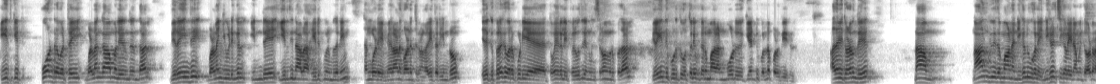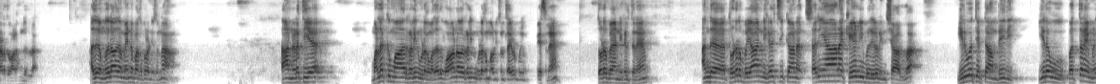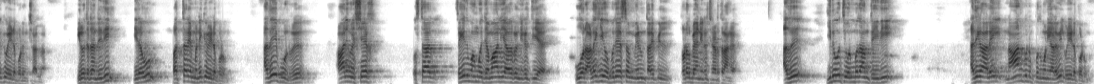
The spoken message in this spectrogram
ஈத் கிட் போன்றவற்றை வழங்காமல் இருந்திருந்தால் விரைந்து வழங்கிவிடுங்கள். இன்றே இறுதி நாளாக இருக்கும் என்பதனையும் தங்களுடைய மேலான கவனத்திற்கு நாங்கள் அறிய தருகின்றோம் இதற்கு பிறகு வரக்கூடிய தொகைகளை பெறுவதில் எங்களுக்கு சிரமம் இருப்பதால் விரைந்து கொடுத்து ஒத்துழைப்பு தருமாறு அன்போடு கேட்டுக்கொள்ளப்படுவீர்கள் அதனைத் தொடர்ந்து நாம் நான்கு விதமான நிகழ்வுகளை நிகழ்ச்சிகளை நாம் இந்த வருடம் நடத்துவோம் அலமதுல்லா அதில் முதலாவது நம்ம என்ன பார்க்க போறோம் அப்படின்னு சொன்னால் நான் நடத்திய மலக்குமார்களின் உலகம் அதாவது வானவர்களின் உலகம் அப்படின்னு சொல்லி தலைவர் பேசினேன் தொடர்பயான் நிகழ்த்தினேன். அந்த தொடர்பயான் நிகழ்ச்சிக்கான சரியான கேள்வி பதில்கள் இன்ஷா அல்லா இருபத்தி எட்டாம் தேதி இரவு பத்தரை மணிக்கு வெளியிடப்படும் இன்ஷா அல்லா இருபத்தெட்டாம் தேதி இரவு பத்தரை மணிக்கு வெளியிடப்படும். அதே போன்று ஆலிம ஷேக் உஸ்தாத் சயீத் முகமது ஜமாலி அவர்கள் நிகழ்த்திய ஓர் அழகிய உபதேசம் எனும் தலைப்பில் தொடர்பையான நிகழ்ச்சி நடத்துகிறாங்க அது இருபத்தி ஒன்பதாம் தேதி அதிகாலை நான்கு முப்பது மணி அளவில் வெளியிடப்படும்.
